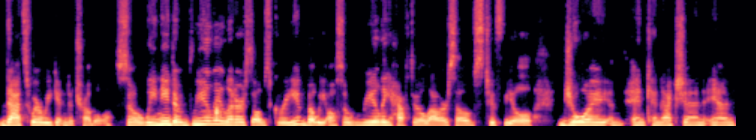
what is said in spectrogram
that's where we get into trouble. So we need to really let ourselves grieve, but we also really have to allow ourselves to feel joy and, and connection. And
